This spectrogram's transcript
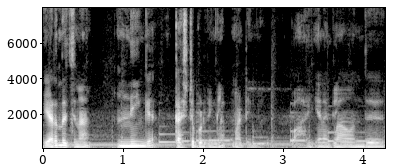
இறந்துச்சுன்னா நீங்கள் கஷ்டப்படுவீங்களா மாட்டீங்களா? வா எனக்கெலாம் வந்து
